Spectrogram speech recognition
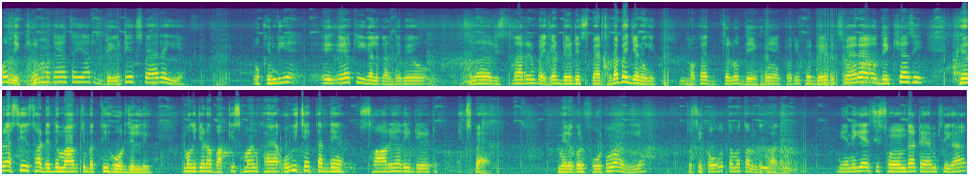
ਮੈਂ ਦੇਖਿਆ, ਮੈਂ ਕਿਹਾ ਇਹ ਤਾਂ ਯਾਰ ਡੇਟ ਹੀ ਐਕਸਪਾਇਰ ਹੈਗੀ ਹੈ। ਉਹ ਕਹਿੰਦੀ ਹੈ, ਇਹ ਇਹ ਕੀ ਗੱਲ ਕਰਦੇ ਪਏ ਹੋ? ਉਹਨਾਂ ਨੇ ਰਿਸ਼ਤੇਦਾਰਾਂ ਨੂੰ ਭੇਜਿਆ ਡੇਟ ਐਕਸਪਾਇਰ ਥੋੜਾ ਭੇਜਣਗੇ। ਮੈਂ ਕਿਹਾ, ਚਲੋ ਦੇਖਦੇ ਹਾਂ ਇੱਕ ਵਾਰੀ, ਫਿਰ ਡੇਟ ਐਕਸਪਾਇਰ ਹੈ, ਉਹ ਦੇਖਿਆ ਸੀ। ਫਿਰ ਅਸੀਂ ਸਾਡੇ ਦਿਮਾਗ 'ਚ ਬੱਤੀ ਹੋਰ ਜੱਲੀ। ਮੈਂ ਕਿਹਾ, ਜਿਹੜਾ ਬਾਕੀ ਸਮਾਨ ਖਾਇਆ, ਉਹ ਵੀ ਚੈੱਕ ਕਰਦੇ ਹਾਂ। ਸਾਰਿਆਂ ਦੀ ਡੇਟ ਐਕਸਪਾਇਰ ਮੇਰੇ ਕੋਲ ਫੋਟੋਆਂ ਹੈਗੀ ਆ ਤੁਸੀਂ ਕਹੋ, ਤਾਂ ਮੈਂ ਤੁਹਾਨੂੰ ਦਿਖਾ ਦਾਂ। ਯਾਨੀ ਕਿ ਅਸੀਂ ਸੌਣ ਦਾ ਟਾਈਮ ਸੀਗਾ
